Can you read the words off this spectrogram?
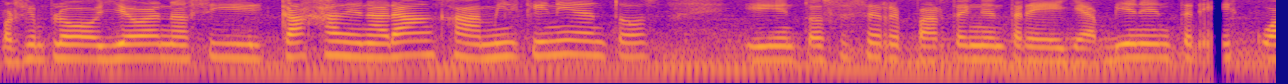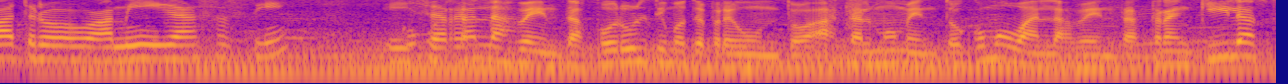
por ejemplo, llevan así cajas de naranja a 1500 y entonces se reparten entre ellas. Vienen tres, cuatro amigas así ¿Cómo están las ventas? Por último te pregunto, hasta el momento, ¿cómo van las ventas? ¿Tranquilas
